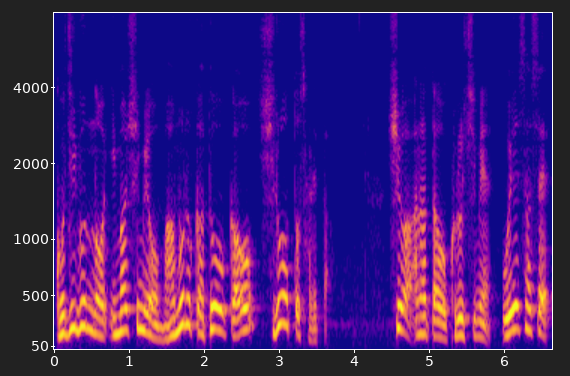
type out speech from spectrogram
ご自分の戒めを守るかどうかを知ろうとされた。主はあなたを苦しめ飢えさせ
